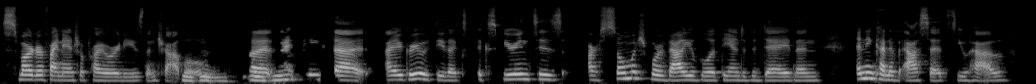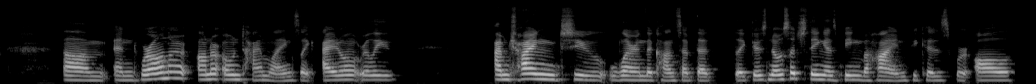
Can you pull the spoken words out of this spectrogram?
smarter financial priorities than travel. Mm-hmm. But mm-hmm. I think that I agree with you that experiences are so much more valuable at the end of the day than any kind of assets you have. Um, and we're on our on our own timelines. Like I don't really I'm trying to learn the concept that like there's no such thing as being behind because we're all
